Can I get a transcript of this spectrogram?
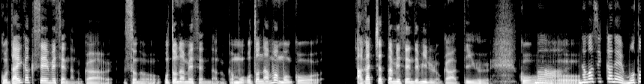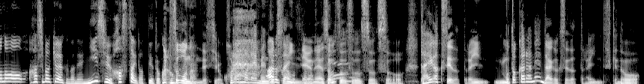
こう大学生目線なのか、その大人目線なのか、もう大人ももうこう、上がっちゃった目線で見るのかっていう、こう、まあ、生実家ね、元の橋場京也くんがね、28歳だっていうところもねそうなんですよ。これもね、めんどくさいんだよね。そうそうそうそうそう。大学生だったらいい。元からね、大学生だったらいいんですけど、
